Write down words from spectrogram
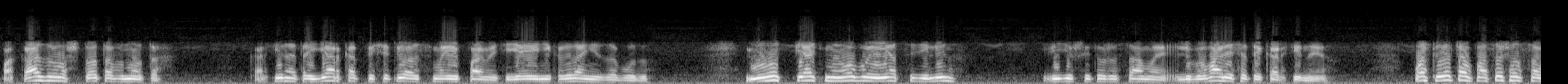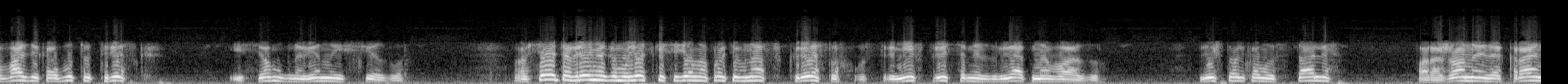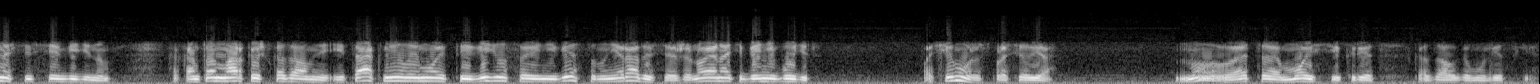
Показывал что-то в нотах. Картина эта ярко отпечатлелась в моей памяти, я ее никогда не забуду. Минут пять мы оба, и я Цеделин, видевший то же самое, любовались этой картиной. После этого послышался в вазе как будто треск, и все мгновенно исчезло. Во все это время Гамулецкий сидел напротив нас в креслах, устремив пристальный взгляд на вазу. Лишь только мы встали, пораженные до крайности всем виденным, как Антон Маркович сказал мне, «Итак, милый мой, ты видел свою невесту, но не радуйся, женой она тебе не будет». «Почему же?» — спросил я. «Ну, это мой секрет», — сказал Гамулецкий.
